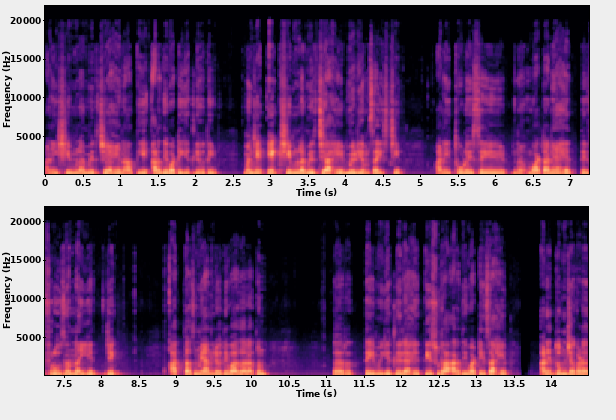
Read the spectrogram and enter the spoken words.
आणि शिमला मिरची आहे ना ती अर्धी वाटी घेतली होती. म्हणजे एक शिमला मिरची आहे मीडियम साईजची आणि थोडेसे न- वाटाणे आहेत. ते फ्रोझन नाही आहेत जे आत्ताच मी आणले होते बाजारातून. तर ते मी घेतलेले आहेत. तीसुद्धा अर्धी वाटीच आहे. आणि तुमच्याकडं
